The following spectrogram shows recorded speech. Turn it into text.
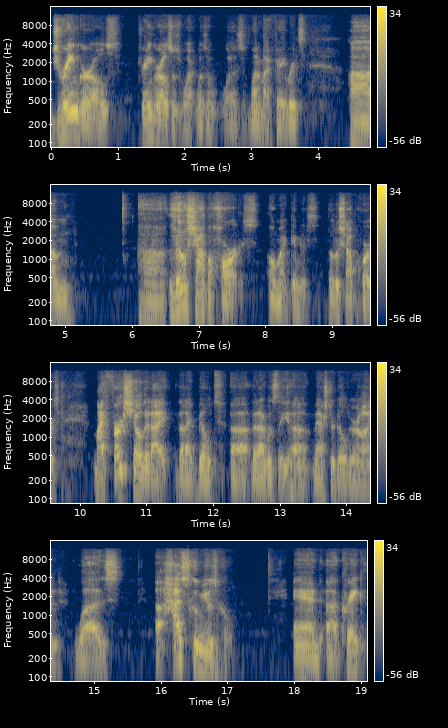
Dream Dream Girls was what was a, was one of my favorites. Um, uh, Little Shop of Horrors. Oh my goodness, Little Shop of Horrors. My first show that I that I built uh, that I was the uh, master builder on was High School Musical, and uh, Craig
